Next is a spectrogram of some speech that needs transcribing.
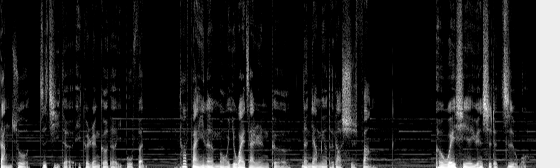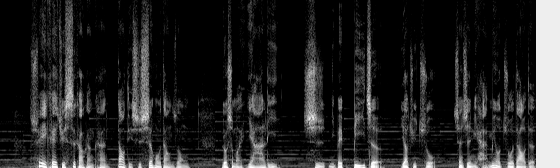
当做自己的一个人格的一部分，它反映了某一外在人格能量没有得到释放，而威胁原始的自我。所以可以去思考看看，到底是生活当中有什么压力，是你被逼着要去做，甚至你还没有做到的，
